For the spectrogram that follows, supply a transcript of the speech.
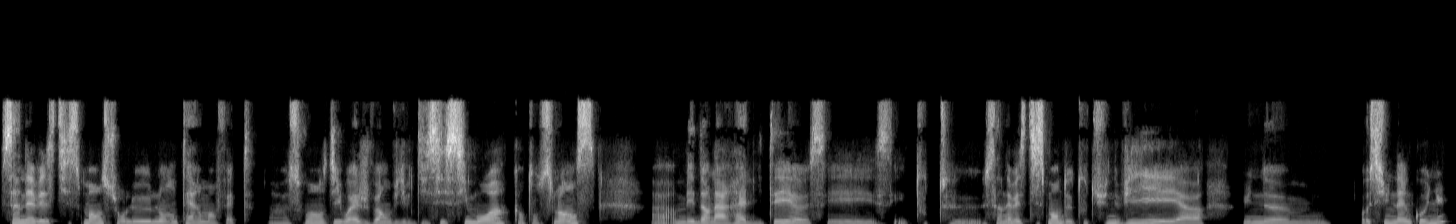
C'est un investissement sur le long terme, en fait. souvent, on se dit, ouais, je vais en vivre d'ici six mois quand on se lance. mais dans la réalité, c'est c'est tout, c'est un investissement de toute une vie et une aussi une inconnue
